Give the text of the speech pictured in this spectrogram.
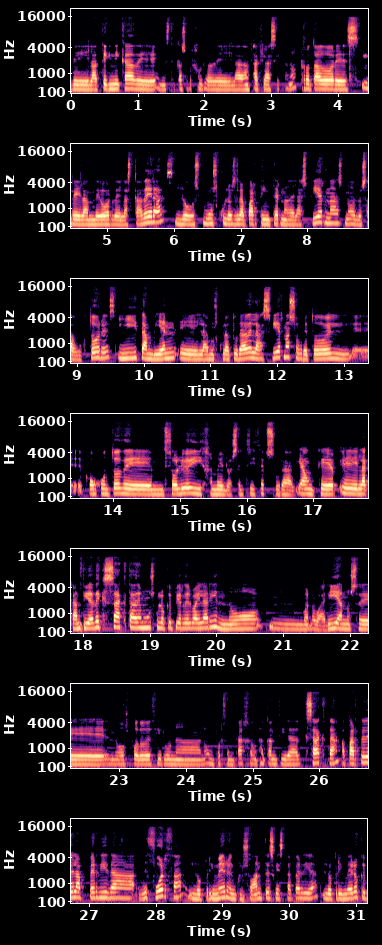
la técnica de, en este caso, por ejemplo, de la danza clásica, ¿no? Rotadores del andeor de las caderas, los músculos de la parte interna de las piernas, ¿no? Los aductores y también eh, la musculatura de las piernas, sobre todo el eh, conjunto de sóleo y gemelos, el tríceps sural. Y aunque eh, la cantidad exacta de músculo que pierde el bailarín no, mm, bueno, varía, no sé, no os puedo decir una, un porcentaje, una cantidad exacta, aparte de la pérdida de fuerza, lo primero, incluso antes que esta pérdida, lo primero que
